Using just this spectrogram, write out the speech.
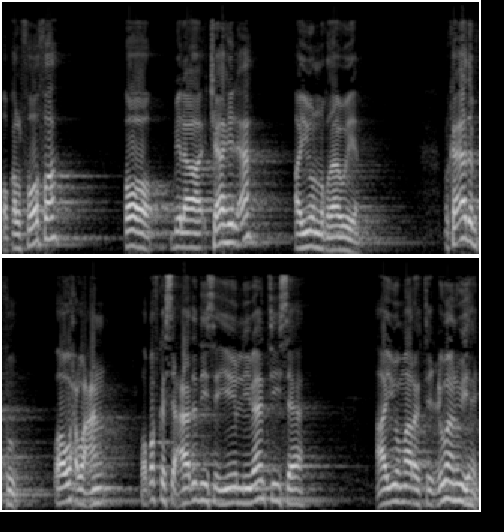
oo qalfoofa oo bilaa jaahil ah ayuu noqdaa weeyaan. Marka adabku waa wax wacan oo qofka sacaadadiisa iyo liibaantiisa ayuu maaragtay ciwaan u yahay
